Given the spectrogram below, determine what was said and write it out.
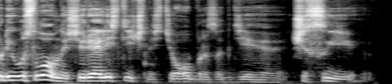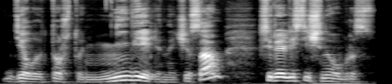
при условной сюрреалистичности образа, где часы делают то, что не велено часам, сюрреалистичный образ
